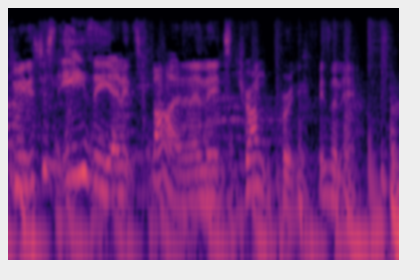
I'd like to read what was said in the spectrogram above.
I mean, it's just easy and it's fun and it's drunk proof, isn't it?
